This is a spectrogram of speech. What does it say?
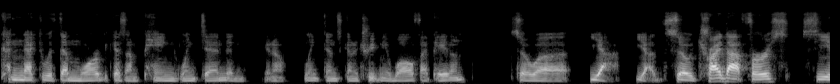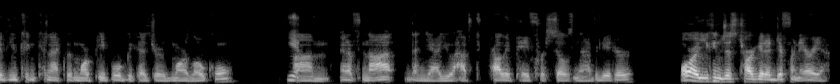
connect with them more because I'm paying LinkedIn, and you know LinkedIn's going to treat me well if I pay them. So uh, yeah, yeah. So try that first. See if you can connect with more people because you're more local. Yeah. Um, and if not, then yeah, you'll have to probably pay for Sales Navigator, or you can just target a different area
